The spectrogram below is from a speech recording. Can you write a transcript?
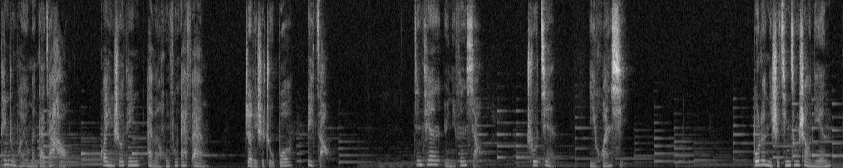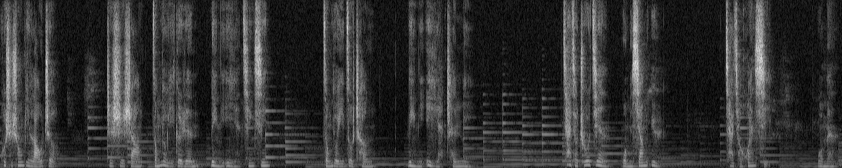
听众朋友们，大家好，欢迎收听爱晚红枫 FM，这里是主播丽早。今天与你分享初见亦欢喜。不论你是青葱少年，或是双鬓老者，这世上总有一个人令你一眼倾心，总有一座城令你一眼沉迷。恰巧初见，我们相遇；恰巧欢喜，我们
